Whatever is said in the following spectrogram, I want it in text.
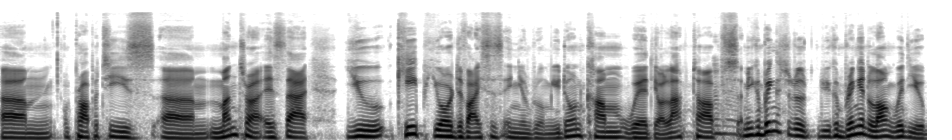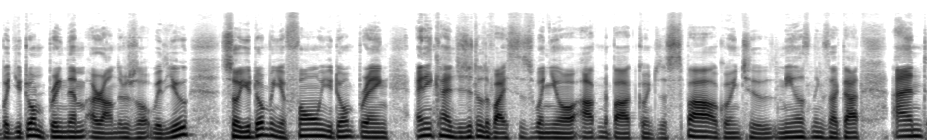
um, properties um, mantra is that you keep your devices in your room. You don't come with your laptops. I mean, you can bring it to the, you can bring it along with you, but you don't bring them around the resort with you. So you don't bring your phone. You don't bring any kind of digital devices when you're out and about, going to the spa or going to meals and things like that. And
